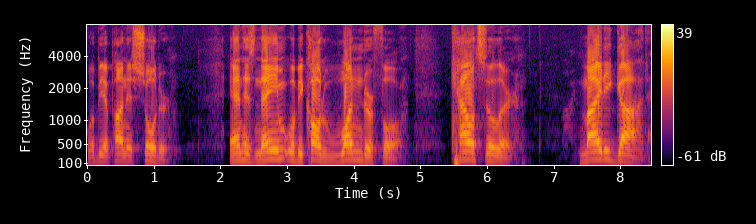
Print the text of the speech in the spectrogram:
will be upon his shoulder, and his name will be called Wonderful, Counselor, Mighty God,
